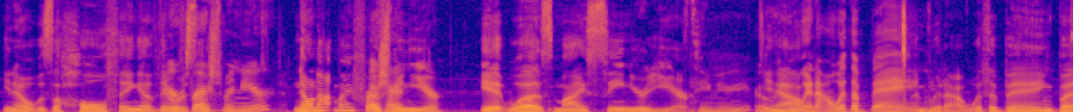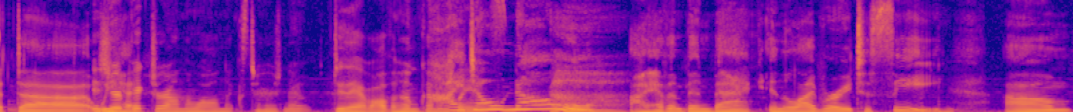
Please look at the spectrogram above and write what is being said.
You know, it was the whole thing of there Your was freshman year? no, not my freshman Okay. year. It was my senior year. Senior year? Oh, Yeah. you went out with a bang. I went out with a bang, but uh, Is your had- picture on the wall next to hers now? Do they have all the homecoming I queens? don't know. I haven't been back in the library to see. Mm-hmm. Um,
